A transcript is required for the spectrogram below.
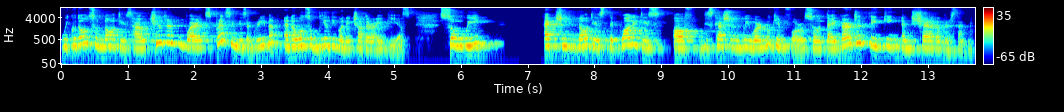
we could also notice how children were expressing disagreement and also building on each other ideas. So we actually noticed the qualities of discussion we were looking for, so divergent thinking and shared understanding.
